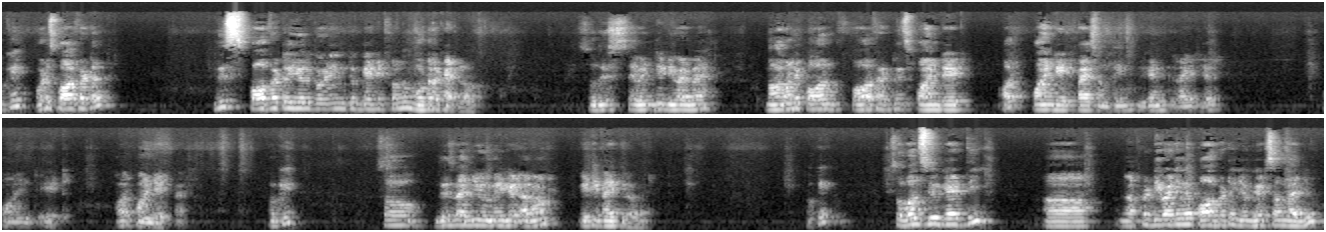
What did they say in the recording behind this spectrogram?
Okay what is power factor? This power factor you are going to get it from the motor catalog. So this 70 divided by normally power power factor is 0.8 or 0.85 something you can write here 0.8 or 0.85 okay? So this value you may get around 85 kilowatt okay? So once you get the uh, after dividing by power factor you get some value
